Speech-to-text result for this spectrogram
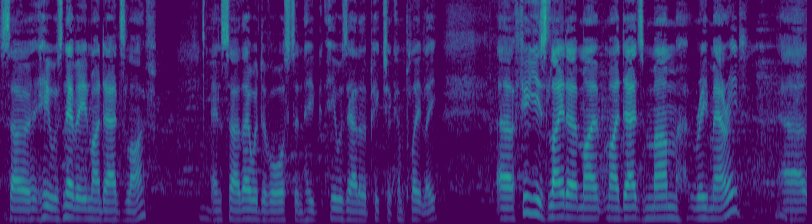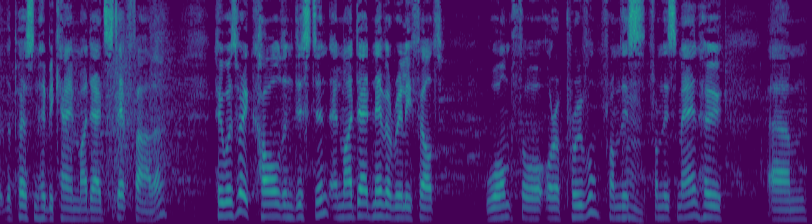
so he was never in my dad's life, and so they were divorced, and he he was out of the picture completely. Uh, a few years later, my, my dad's mum remarried, uh, the person who became my dad's stepfather, who was very cold and distant, and my dad never really felt warmth or, or approval from this from this man who um,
